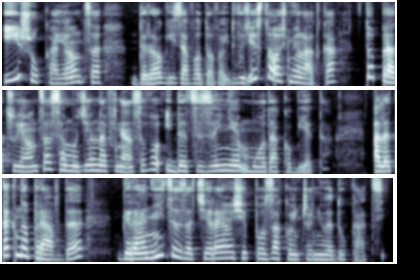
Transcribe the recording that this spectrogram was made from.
i szukające drogi zawodowej. 28-latka to pracująca samodzielna finansowo i decyzyjnie młoda kobieta. Ale tak naprawdę granice zacierają się po zakończeniu edukacji.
